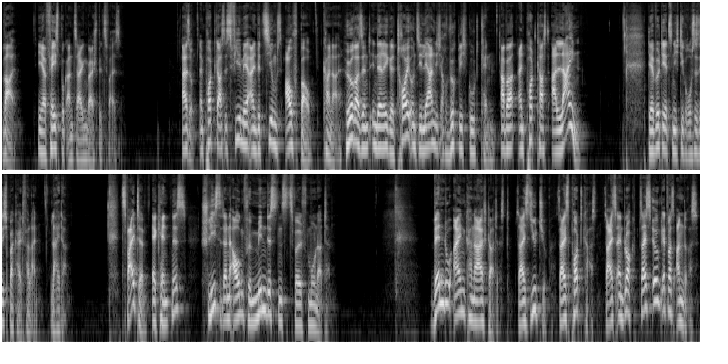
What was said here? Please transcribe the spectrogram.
Wahl. Eher Facebook-Anzeigen beispielsweise. Also, ein Podcast ist vielmehr ein Beziehungsaufbaukanal. Hörer sind in der Regel treu und sie lernen dich auch wirklich gut kennen. Aber ein Podcast allein, der wird dir jetzt nicht die große Sichtbarkeit verleihen. Leider. Zweite Erkenntnis, schließe deine Augen für mindestens zwölf Monate. Wenn du einen Kanal startest, sei es YouTube, sei es Podcast, sei es ein Blog, sei es irgendetwas anderes,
